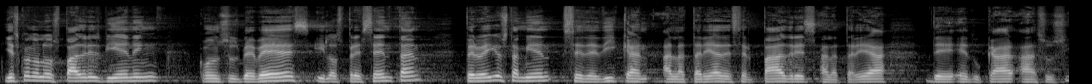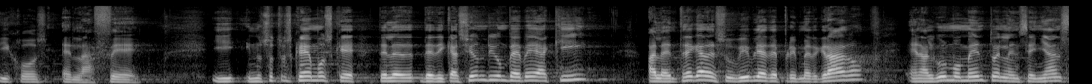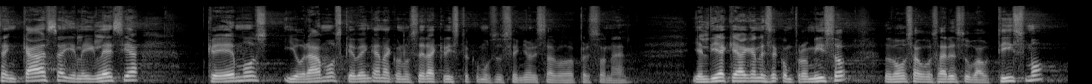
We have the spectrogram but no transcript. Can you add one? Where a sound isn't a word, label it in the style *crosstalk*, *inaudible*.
Y es cuando los padres vienen con sus bebés y los presentan pero ellos también se dedican a la tarea de ser padres, a la tarea de educar a sus hijos en la fe. Y, nosotros creemos que de la dedicación de un bebé aquí a la entrega de su Biblia de primer grado, en algún momento en la enseñanza en casa y en la iglesia, creemos y oramos que vengan a conocer a Cristo como su Señor y Salvador personal. Y el día que hagan ese compromiso, nos vamos a gozar de su bautismo,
